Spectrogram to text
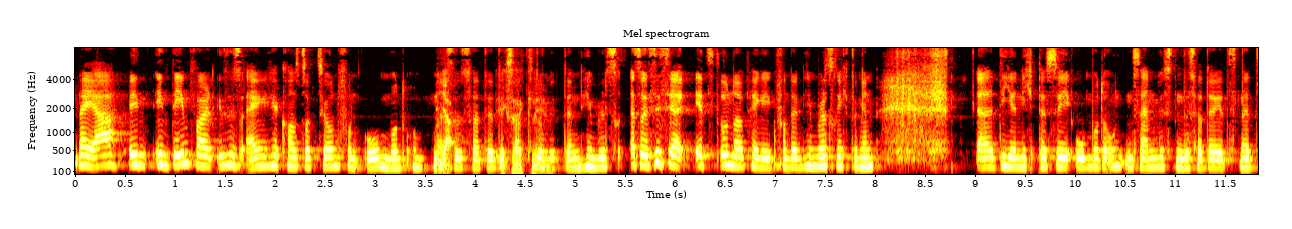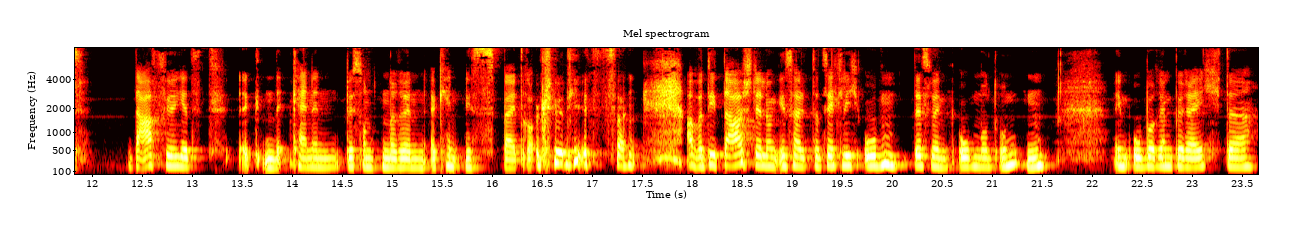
naja, in, in dem Fall ist es eigentlich eine Konstruktion von oben und unten. Also ja, es hat ja de exactly. facto mit den Himmels, also es ist ja jetzt unabhängig von den Himmelsrichtungen, äh, die ja nicht per se oben oder unten sein müssten. Das hat ja jetzt nicht dafür jetzt äh, keinen besonderen Erkenntnisbeitrag, würde ich jetzt sagen. Aber die Darstellung ist halt tatsächlich oben, deswegen oben und unten, im oberen Bereich der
